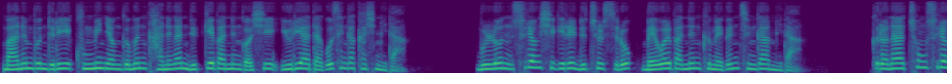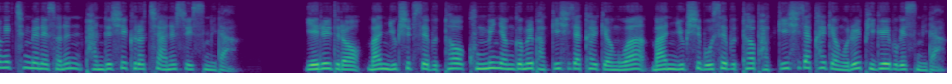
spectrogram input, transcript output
많은 분들이 국민연금은 가능한 늦게 받는 것이 유리하다고 생각하십니다. 물론 수령 시기를 늦출수록 매월 받는 금액은 증가합니다. 그러나 총 수령액 측면에서는 반드시 그렇지 않을 수 있습니다. 예를 들어 만 60세부터 국민연금을 받기 시작할 경우와 만 65세부터 받기 시작할 경우를 비교해 보겠습니다.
